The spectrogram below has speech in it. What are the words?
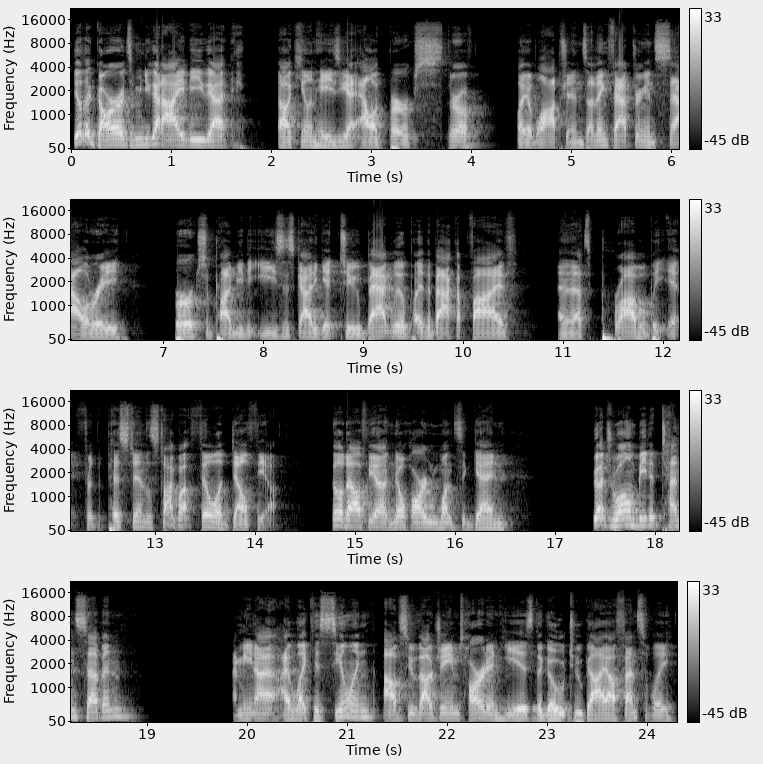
The other guards, I mean, you got Ivy, you got uh, Killian Hayes, you got Alec Burks. They're all playable options. I think factoring in salary, Burks would probably be the easiest guy to get to. Bagley will play the backup five. And that's probably it for the Pistons. Let's talk about Philadelphia. Philadelphia, no Harden once again. You got Joel Embiid at 10 7. I mean, I, I, like his ceiling. Obviously, without James Harden, he is the go to guy offensively.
